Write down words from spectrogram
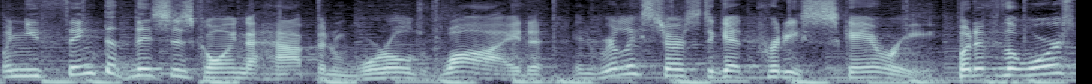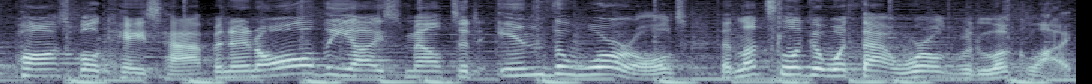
when you think that this is going to happen worldwide, it really starts to get pretty scary. But if the worst possible case happened and all the ice melted in the world, then let's look at what that world would look like.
